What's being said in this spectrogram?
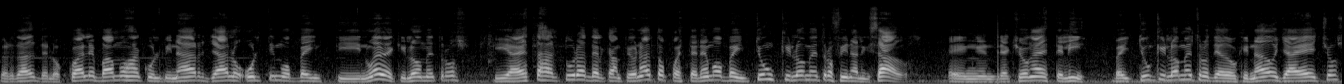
¿verdad? De los cuales vamos a culminar ya los últimos 29 kilómetros y a estas alturas del campeonato pues tenemos 21 kilómetros finalizados en, dirección a Estelí, 21 kilómetros de adoquinados ya hechos.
